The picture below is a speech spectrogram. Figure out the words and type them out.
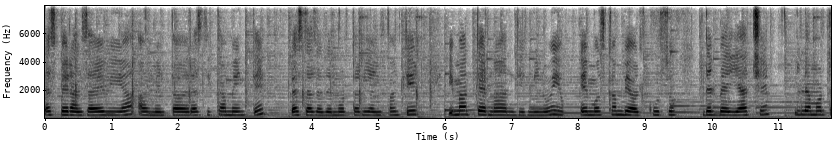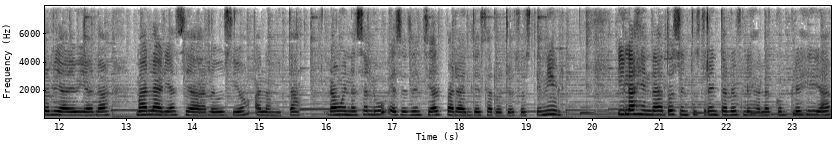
La esperanza de vida ha aumentado drásticamente, las tasas de mortalidad infantil y materna han disminuido. Hemos cambiado el curso del VIH y la mortalidad debido a la malaria se ha reducido a la mitad. La buena salud es esencial para el desarrollo sostenible y la Agenda 230 refleja la complejidad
